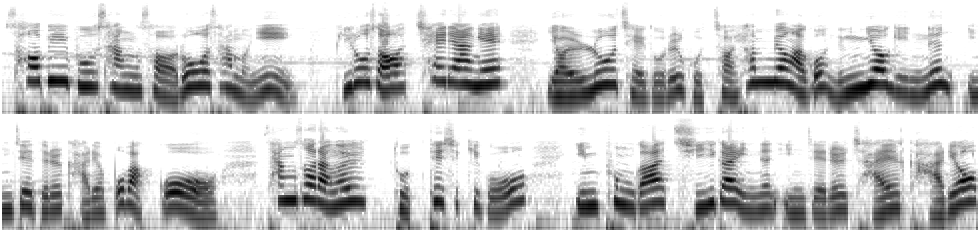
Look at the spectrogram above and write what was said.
서비부 상서로 삼으니 비로소 체량의 연로 제도를 고쳐 현명하고 능력 있는 인재들을 가려 뽑았고 상서랑을 도태시키고 인품과 지위가 있는 인재를 잘 가려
